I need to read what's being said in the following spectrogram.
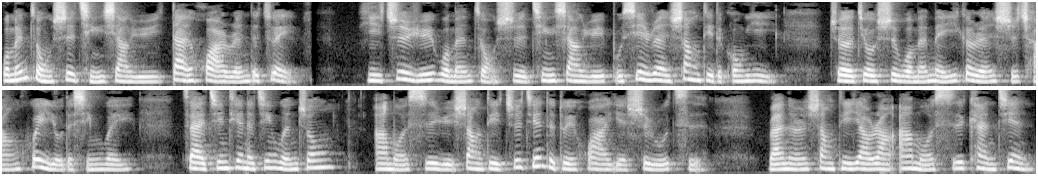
我们总是倾向于淡化人的罪，以至于我们总是倾向于不信任上帝的公义。这就是我们每一个人时常会有的行为。在今天的经文中，阿摩斯与上帝之间的对话也是如此。然而，上帝要让阿摩斯看见，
